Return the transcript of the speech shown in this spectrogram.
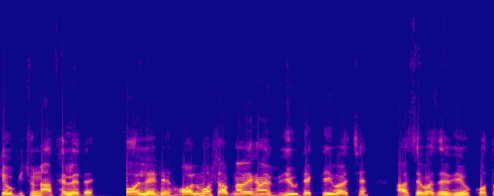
কেউ কিছু না ফেলে দেয়। অলরেডি অলমোস্ট আপনারা এখানে ভিউ দেখতেই পাচ্ছেন। আশেপাশে ভিউ কত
